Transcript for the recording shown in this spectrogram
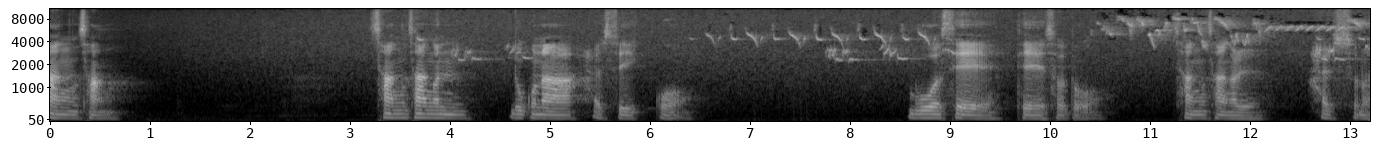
상상 상상은 누구나 할 수 있고 무엇에 대해서도 상상을 할 수는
